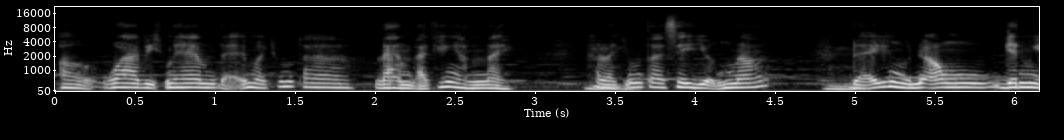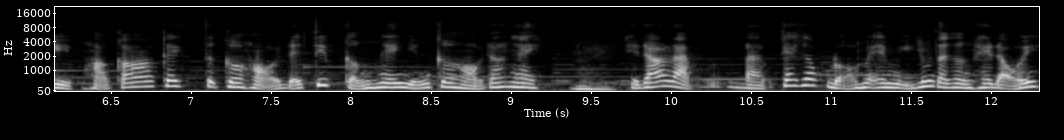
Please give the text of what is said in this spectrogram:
ở qua Việt Nam để mà chúng ta làm lại cái ngành này hay ừ. là chúng ta xây dựng nó ừ. để người nuôi ong doanh nghiệp họ có cái cơ hội để tiếp cận ngay những cơ hội đó ngay ừ. thì đó là, là các góc độ mà em nghĩ chúng ta cần thay đổi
